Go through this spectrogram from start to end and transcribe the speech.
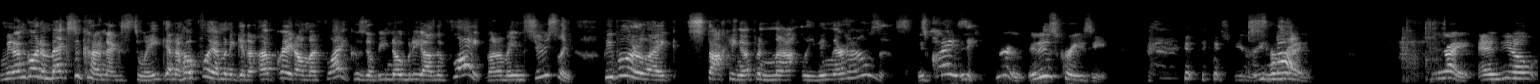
I mean, I'm going to Mexico next week, and hopefully, I'm going to get an upgrade on my flight because there'll be nobody on the flight. But I mean, seriously, people are like stocking up and not leaving their houses. It's, it's crazy. It's true. It is crazy. you're, you're right. You're right. And you know,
